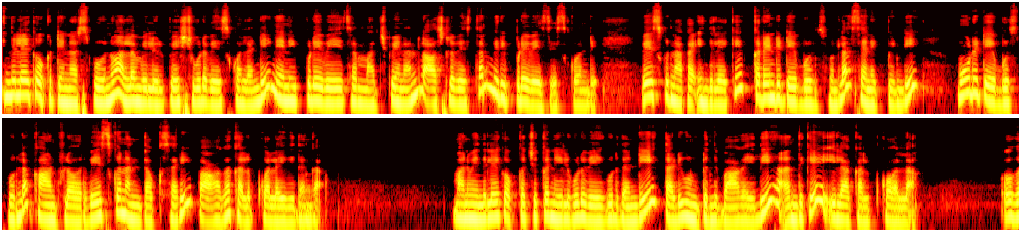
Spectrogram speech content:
ఇందులోకి ఒకటిన్నర స్పూను అల్లం వెల్లుల్లి పేస్ట్ కూడా వేసుకోవాలండి. నేను ఇప్పుడే వేసాను మర్చిపోయినాను. లాస్ట్లో వేస్తాను. మీరు ఇప్పుడే వేసేసుకోండి. వేసుకున్నాక ఇందులోకి ఒక రెండు టేబుల్ స్పూన్ల శనగపిండి మూడు టేబుల్ స్పూన్ల కార్న్ఫ్లవర్ వేసుకొని అంత ఒకసారి బాగా కలుపుకోవాలి ఈ విధంగా. మనం ఇందులోకి ఒక్క చుక్క నీళ్ళు కూడా వేయకూడదండి. తడి ఉంటుంది బాగా ఇది. అందుకే ఇలా కలుపుకోవాలా. ఒక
